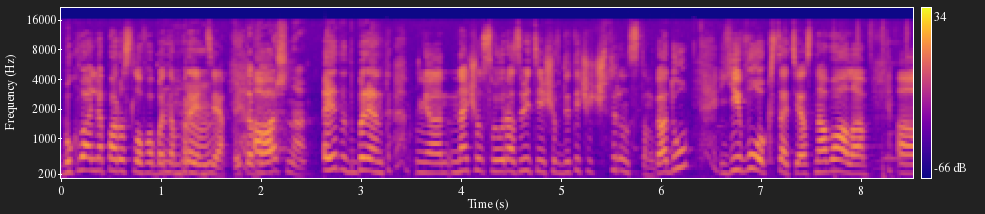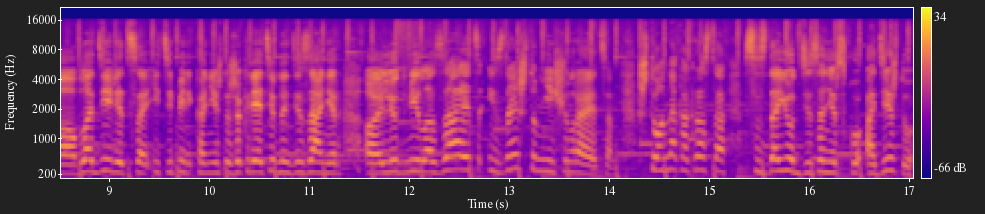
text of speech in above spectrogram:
Буквально пару слов об этом угу, бренде. Это а, важно. Этот бренд а, начал свое развитие еще в 2014 году. Его, кстати, основала а, владелица и теперь, конечно же, креативный дизайнер а, Людмила Заяц. И знаешь, что мне еще нравится? Что она как раз-то создает дизайнерскую одежду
